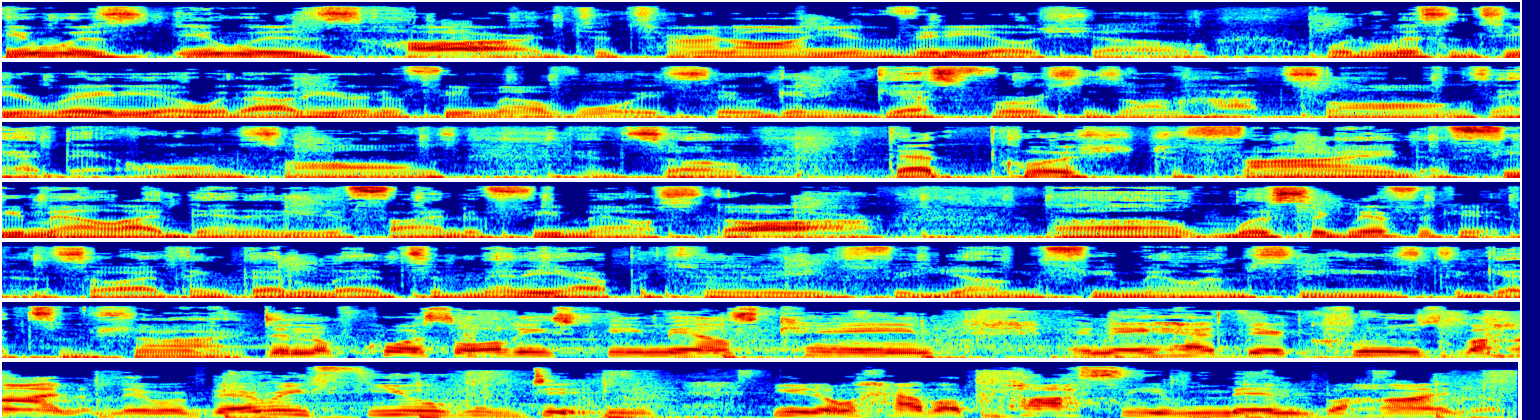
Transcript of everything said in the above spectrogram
it was it was hard to turn on your video show or to listen to your radio without hearing a female voice. They were getting guest verses on hot songs. They had their own songs, and so that push to find a female identity, to find a female star. Uh, was significant, and so I think that led to many opportunities for young female MCs to get some shine. And of course, all these females came and they had their crews behind them. There were very few who didn't, you know, have a posse of men behind them.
